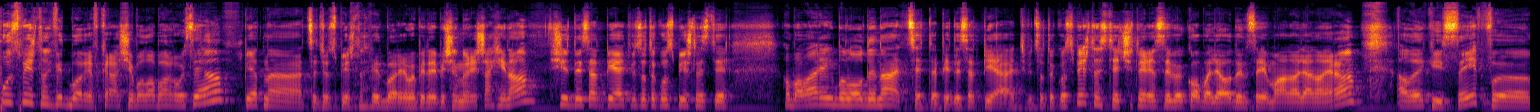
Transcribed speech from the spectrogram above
Успішних відборів краще була Борусія. 15 успішних відборів у підопічних Нурі Шахіна, 65% успішності. У Баварії було 11 та 55% успішності, 4 сейви Кобаля, 1 сейв Мануеля Нойра. Але який сейф, е,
